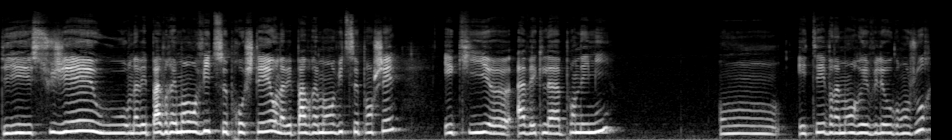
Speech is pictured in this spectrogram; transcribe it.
des sujets où on n'avait pas vraiment envie de se projeter, on n'avait pas vraiment envie de se pencher, et qui, euh, avec la pandémie, ont été vraiment révélés au grand jour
